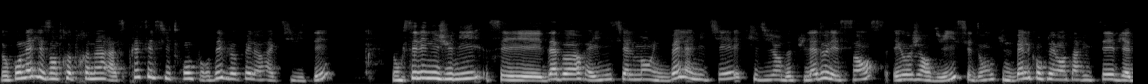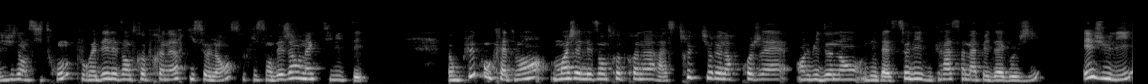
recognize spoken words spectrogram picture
Donc, on aide les entrepreneurs à se presser le citron pour développer leur activité. Donc, Céline et Julie, c'est d'abord et initialement une belle amitié qui dure depuis l'adolescence et aujourd'hui, c'est donc une belle complémentarité via du jus dans le citron pour aider les entrepreneurs qui se lancent ou qui sont déjà en activité. Donc, plus concrètement, moi, j'aide les entrepreneurs à structurer leur projet en lui donnant des bases solides grâce à ma pédagogie. Et Julie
